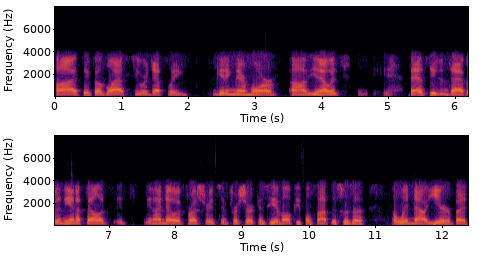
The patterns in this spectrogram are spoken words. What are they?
Uh, I think those last two are definitely getting there more. Uh, you know, it's bad seasons happen in the NFL. It's, it's know, I know it frustrates him for sure because he of all people thought this was a, a win now year, but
